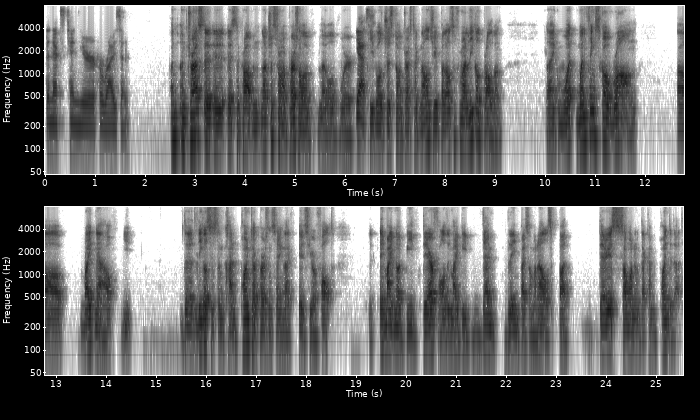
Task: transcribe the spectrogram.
the next 10 year horizon. And, and trust is the problem, not just from a personal level where yes. people just don't trust technology, but also from a legal problem. Like what when things go wrong, uh, right now, you, the legal system can point to a person saying like it's your fault. It might not be their fault; it might be them blamed by someone else, but there is someone that can be pointed at.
